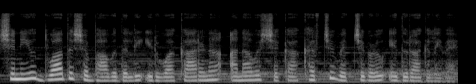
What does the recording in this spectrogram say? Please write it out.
ಶನಿಯು ದ್ವಾದಶ ಭಾವದಲ್ಲಿ ಇರುವ ಕಾರಣ ಅನಾವಶ್ಯಕ ಖರ್ಚು ವೆಚ್ಚಗಳು ಎದುರಾಗಲಿವೆ.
